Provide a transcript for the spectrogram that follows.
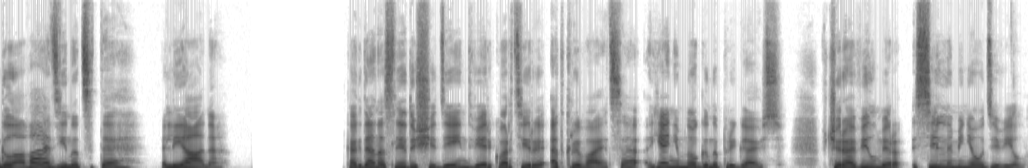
Глава 11. Лиана. Когда на следующий день дверь квартиры открывается, я немного напрягаюсь. Вчера Вилмер сильно меня удивил.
